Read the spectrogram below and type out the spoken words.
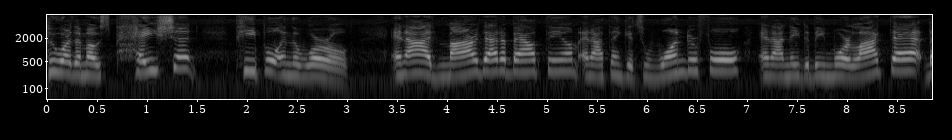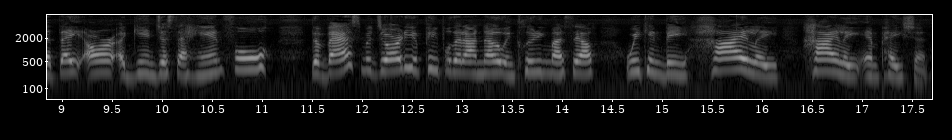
who are the most patient people in the world. And I admire that about them, and I think it's wonderful, and I need to be more like that. But they are, again, just a handful. The vast majority of people that I know, including myself, we can be highly, highly impatient.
